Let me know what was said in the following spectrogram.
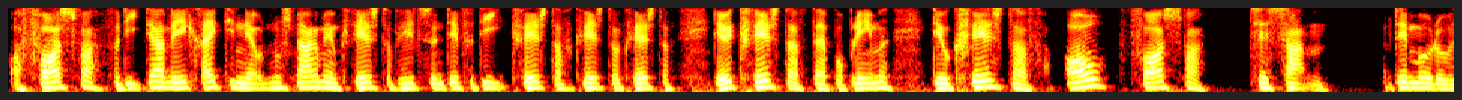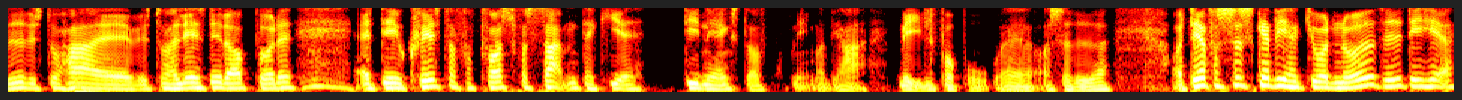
og fosfor, fordi der har vi ikke rigtig nævnt. Nu snakker vi om kvælstof hele tiden. Det er fordi kvælstof, kvælstof, kvælstof. Det er jo ikke kvælstof, der er problemet. Det er jo kvælstof og fosfor til sammen. Og det må du vide, hvis du har, øh, hvis du har læst lidt op på det, at det er jo kvælstof og fosfor sammen, der giver de næringsstofproblemer, vi har med ildforbrug øh, og så videre. Og derfor så skal vi have gjort noget ved det her,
